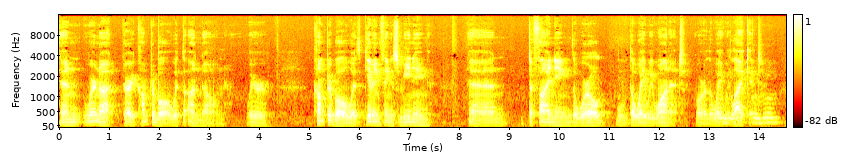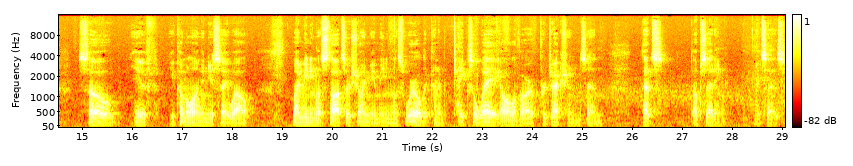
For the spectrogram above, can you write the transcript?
and we're not very comfortable with the unknown. We're comfortable with giving things meaning and defining the world the way we want it or the way we mm-hmm. like it. Mm-hmm. So if you come along and you say, well, my meaningless thoughts are showing me a meaningless world, it kind of takes away all of our projections, and that's upsetting, it says.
